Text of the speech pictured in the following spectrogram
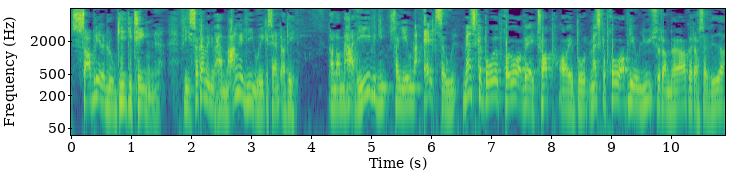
så bliver der logik i tingene. Fordi så kan man jo have mange liv, ikke sandt? Og, det, og når man har et evigt liv, så jævner alt sig ud. Man skal både prøve at være i top og i bund. Man skal prøve at opleve lyset og mørket og så videre.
